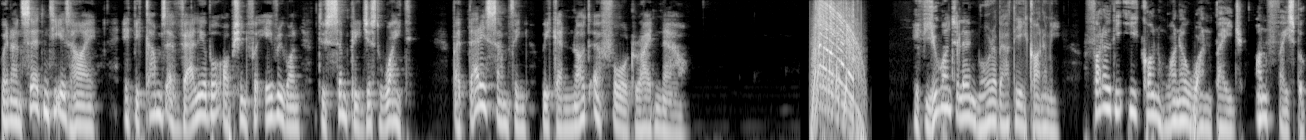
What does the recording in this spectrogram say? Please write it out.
When uncertainty is high, it becomes a valuable option for everyone to simply just wait. But that is something we cannot afford right now. If you want to learn more about the economy, follow the Econ 101 page on Facebook.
